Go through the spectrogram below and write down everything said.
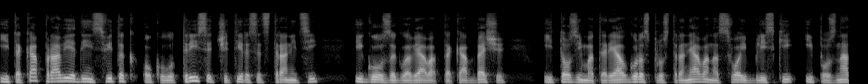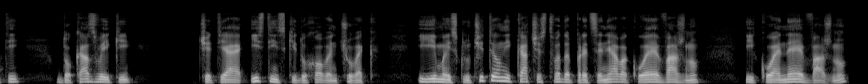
и така прави един свитък около 30-40 страници и го озаглавява «Така беше» и този материал го разпространява на свои близки и познати, доказвайки, че тя е истински духовен човек и има изключителни качества да преценява кое е важно и кое не е важно,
